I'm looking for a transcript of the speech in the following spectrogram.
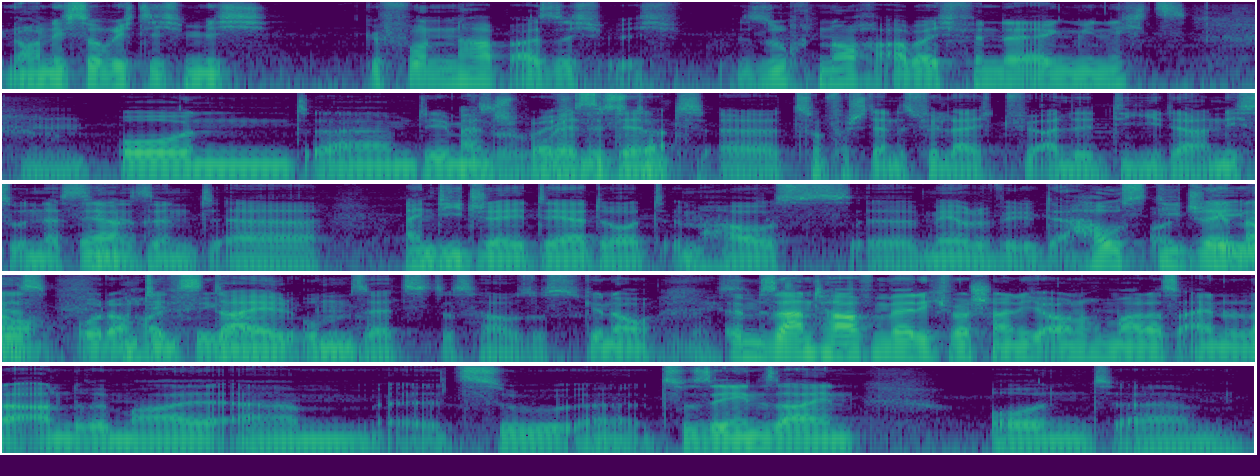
noch nicht so richtig mich gefunden habe. Also ich, ich suche noch, aber ich finde irgendwie nichts. Und ähm, Also dementsprechend da- Resident, äh, zum Verständnis vielleicht für alle, die da nicht so in der Szene Ja. sind, äh, ein DJ, der dort im Haus äh, mehr oder weniger Haus-DJ Genau, ist oder und den. Style umsetzt des Hauses. Genau. Im Sandhafen werde ich wahrscheinlich auch noch mal das ein oder andere Mal ähm, äh, zu, äh, zu sehen sein. Und ähm,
